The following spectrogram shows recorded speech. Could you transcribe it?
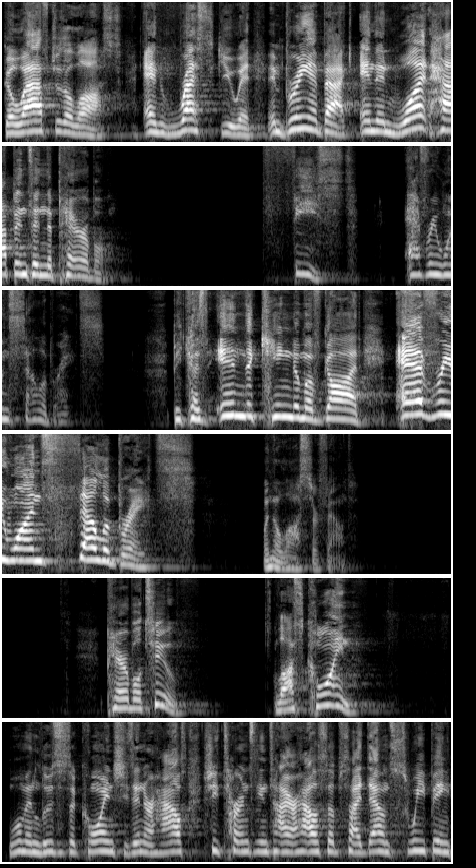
go after the lost, and rescue it and bring it back. And then what happens in the parable? Feast. Everyone celebrates. Because in the kingdom of God, everyone celebrates when the lost are found. Parable two lost coin. Woman loses a coin. She's in her house. She turns the entire house upside down, sweeping,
